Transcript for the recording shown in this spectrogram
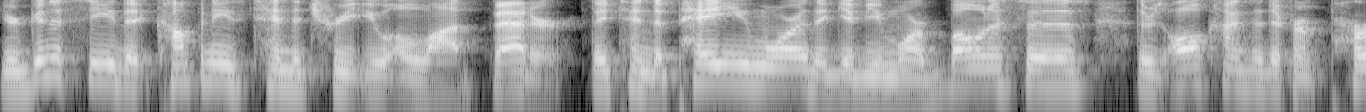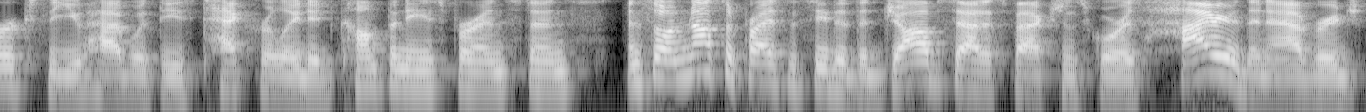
you're gonna see that companies tend to treat you a lot better. They tend to pay you more, they give you more bonuses, there's all kinds of different perks that you have with these tech-related companies, for instance. And so I'm not surprised to see that the job satisfaction score is higher than average,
